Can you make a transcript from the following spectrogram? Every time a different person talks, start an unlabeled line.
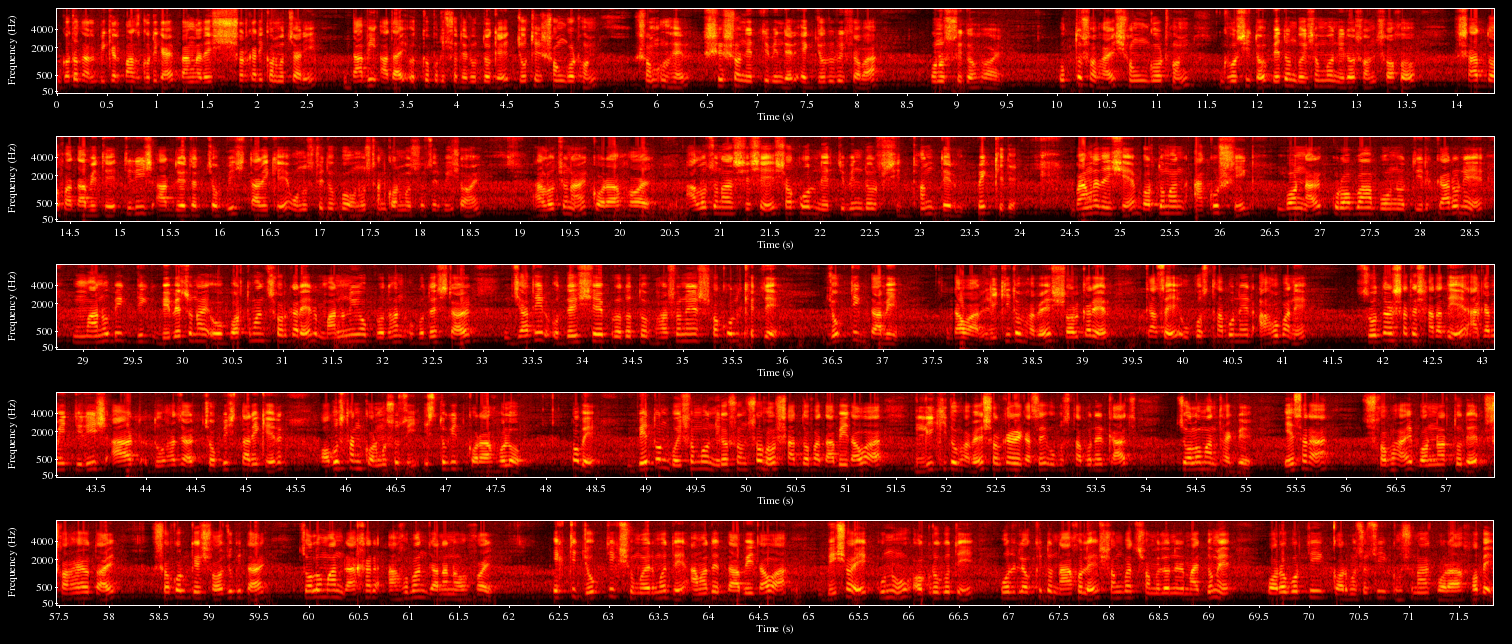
গতকাল বিকেল পাঁচ ঘটিকায় বাংলাদেশ সরকারি কর্মচারী দাবি আদায় ঐক্য পরিষদের উদ্যোগে জোটের সংগঠন সমূহের শীর্ষ নেতৃবৃন্দের এক জরুরি সভা অনুষ্ঠিত হয়। উক্ত সভায় সংগঠন ঘোষিত বেতন বৈষম্য নিরসন সহ সাত দফা দাবিতে তিরিশ আট দুই হাজার চব্বিশ তারিখে অনুষ্ঠিতব্য অনুষ্ঠান কর্মসূচির বিষয় আলোচনা করা হয়। আলোচনা শেষে সকল নেতৃবৃন্দর সিদ্ধান্তের প্রেক্ষিতে বাংলাদেশে বর্তমান আকস্মিক বন্যার ক্রমাবনতির কারণে মানবিক দিক বিবেচনায় ও বর্তমান সরকারের মাননীয় প্রধান উপদেষ্টার জাতির উদ্দেশ্যে প্রদত্ত ভাষণের সকল ক্ষেত্রে যৌক্তিক দাবি দেওয়া লিখিতভাবে সরকারের কাছে উপস্থাপনের আহ্বানে শ্রদ্ধার সাথে সাড়া দিয়ে আগামী তিরিশ আট দু তারিখের অবস্থান কর্মসূচি স্থগিত করা হলো। তবে বেতন বৈষম্য নিরসন সহ সাত দফা দাবি দেওয়া লিখিতভাবে সরকারের কাছে উপস্থাপনের কাজ চলমান থাকবে। এছাড়া সভায় বন্যার্থদের সহায়তায় সকলকে সহযোগিতায় চলমান রাখার আহ্বান জানানো হয়। একটি যৌক্তিক সময়ের মধ্যে আমাদের দাবি দেওয়া বিষয়ে কোনো অগ্রগতি পরিলক্ষিত না হলে সংবাদ সম্মেলনের মাধ্যমে পরবর্তী কর্মসূচি ঘোষণা করা হবে।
